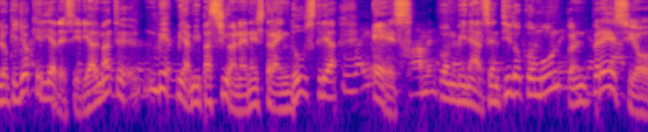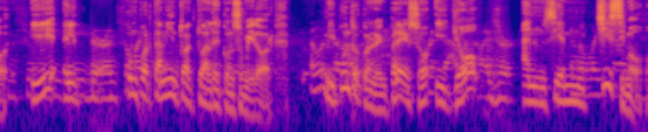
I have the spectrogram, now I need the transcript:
lo que yo quería decir, y además, mi, mi pasión en esta industria es combinar sentido común con precio y el comportamiento actual del consumidor. Mi punto con lo impreso, y yo anuncié muchísimo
